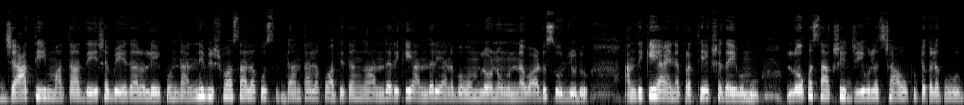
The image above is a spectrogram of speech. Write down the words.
జాతి మత దేశ భేదాలు లేకుండా అన్ని విశ్వాసాలకు సిద్ధాంతాలకు అతీతంగా అందరికీ అందరి అనుభవంలోనూ ఉన్నవాడు సూర్యుడు. అందుకే ఆయన ప్రత్యక్ష దైవము. లోకసాక్షి జీవుల చావు పుట్టుకలకు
